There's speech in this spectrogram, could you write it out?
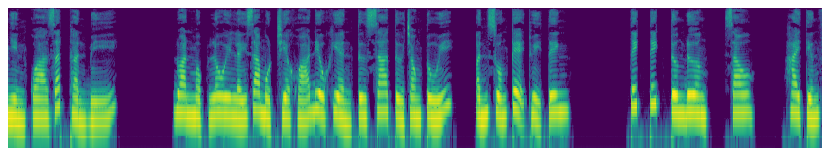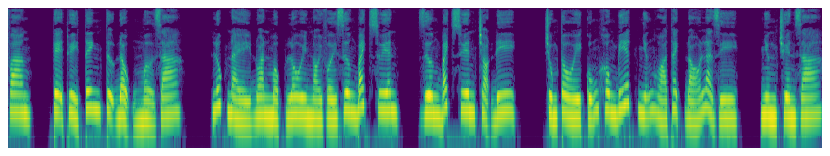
nhìn qua rất thần bí. Đoan Mộc Lôi lấy ra một chìa khóa điều khiển từ xa từ trong túi, ấn xuống kệ thủy tinh. Tích tích tương đương, sau hai tiếng vang, kệ thủy tinh tự động mở ra. Lúc này Đoan Mộc Lôi nói với Dương Bách Xuyên, Dương Bách Xuyên chọn đi, chúng tôi cũng không biết những hóa thạch đó là gì, nhưng chuyên gia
